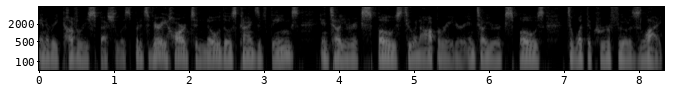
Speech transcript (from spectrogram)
and a recovery specialist. But it's very hard to know those kinds of things until you're exposed to an operator, until you're exposed to what the career field is like.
